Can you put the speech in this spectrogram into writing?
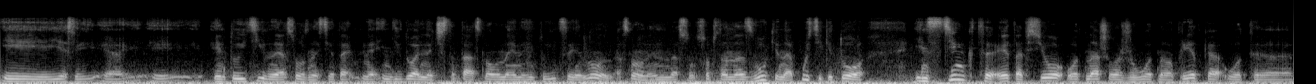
и если э, интуитивная осознанность это индивидуальная частота, основанная на интуиции, ну, основанная на, собственно, на звуке, на акустике, то инстинкт это все от нашего животного предка, от э,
